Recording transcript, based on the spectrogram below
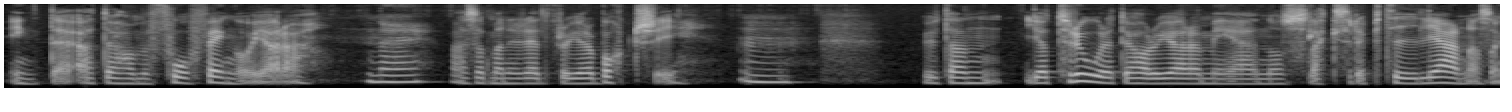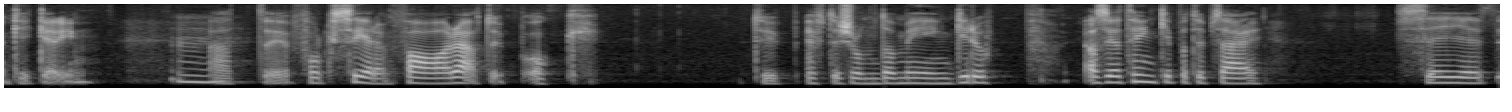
inte att det har med fåfänga att göra. Nej. Alltså att man är rädd för att göra bort sig. Mm. Utan jag tror att det har att göra med någon slags reptilhjärna som kickar in. Mm. Att eh, folk ser en fara typ och typ eftersom de är en grupp. Alltså jag tänker på typ så här, säg ett,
